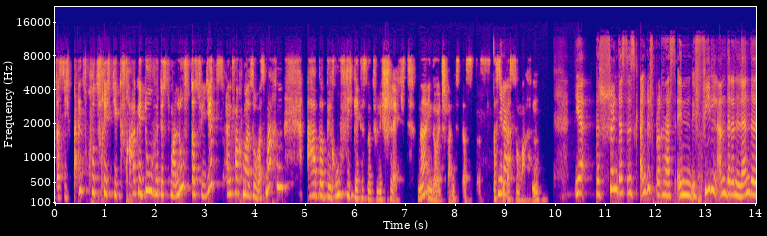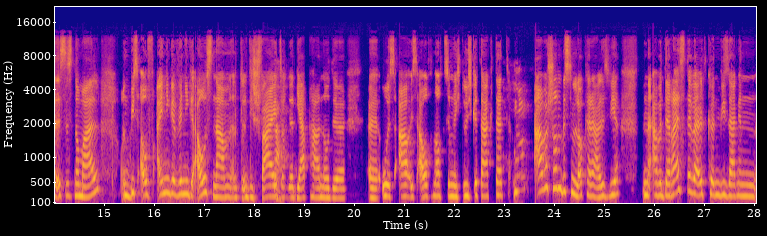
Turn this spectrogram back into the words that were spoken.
dass ich ganz kurzfristig frage, du hättest mal Lust, dass wir jetzt einfach mal sowas machen. Aber beruflich geht es natürlich schlecht ne, in Deutschland, dass, dass, dass ja. wir das so machen. Ja, das ist schön, dass du es angesprochen hast. In vielen anderen Ländern ist es normal und bis auf einige wenige Ausnahmen, die Schweiz ja. oder Japan oder äh, USA ist auch noch ziemlich durchgetaktet, aber schon ein bisschen lockerer als wir. Aber der Rest der Welt, können wir sagen,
